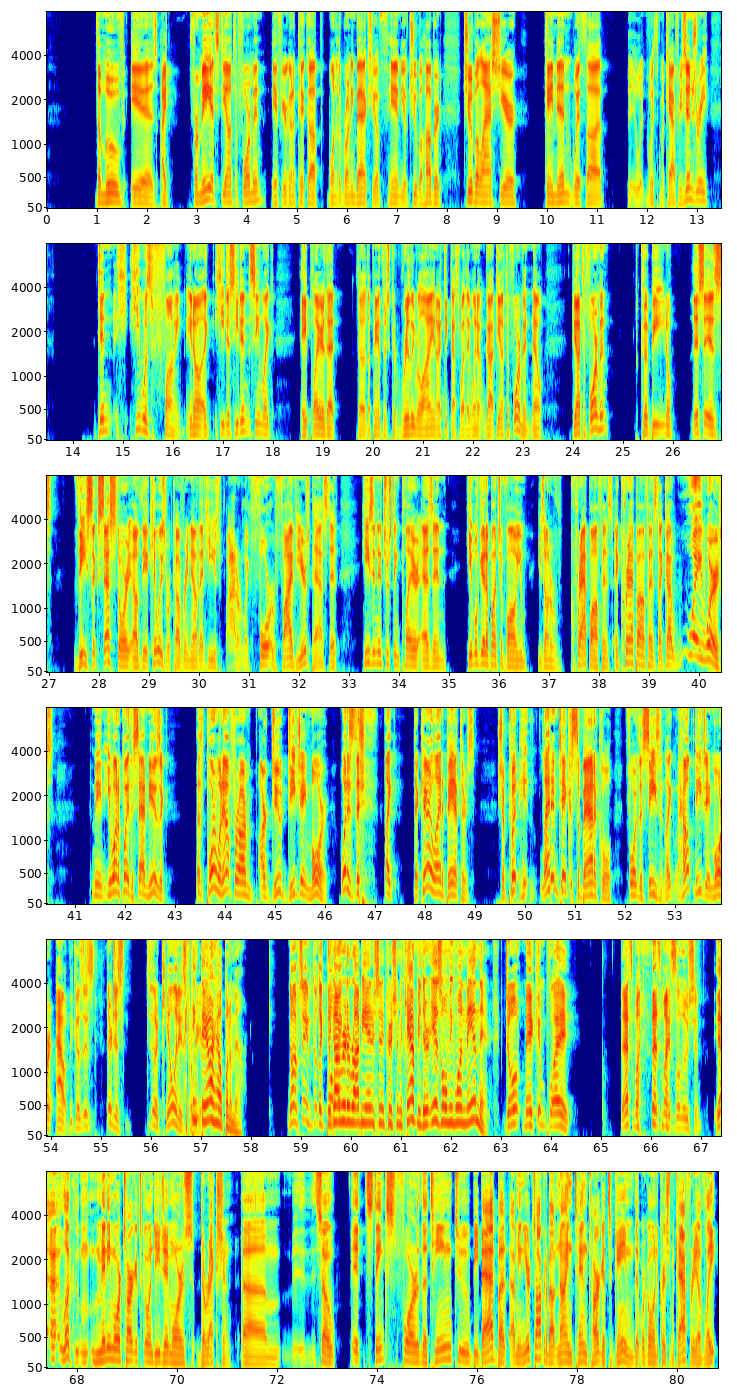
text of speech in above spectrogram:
the move is I for me it's D'Onta Foreman. If you're going to pick up one of the running backs, you have him. You have Chuba Hubbard. Chuba last year came in with uh with McCaffrey's injury. Didn't he, he was fine. You know, like he just he didn't seem like a player that the the Panthers could really rely on. I think that's why they went out and got D'Onta Foreman. Now, D'Onta Foreman could be, you know, this is the success story of the Achilles recovery now that he's I don't know like 4 or 5 years past it. He's an interesting player as in he will get a bunch of volume. He's on a crap offense, a crap offense that got way worse. I mean, you want to play the sad music? Let's pour one out for our our dude DJ Moore. What is this? like the Carolina Panthers should put let him take a sabbatical for the season. Like help DJ Moore out because this they're just they're killing his I career. think they are helping him out. No, I'm saying like They don't got make, rid of Robbie Anderson and Christian McCaffrey. There is only one man there. don't make him play. That's my that's my solution. Yeah, uh, look, m- many more targets go in DJ Moore's direction. Um, so it stinks for the team to be bad, but I mean, you're talking about nine, ten targets a game that we're going to Christian McCaffrey of late.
